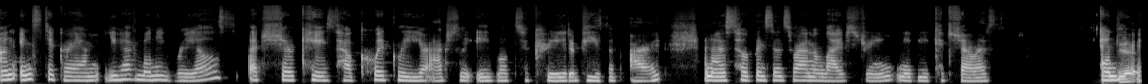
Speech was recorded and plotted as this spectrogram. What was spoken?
on Instagram, you have many reels that showcase how quickly you're actually able to create a piece of art. And I was hoping since we're on a live stream, maybe you could show us. And yeah. for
